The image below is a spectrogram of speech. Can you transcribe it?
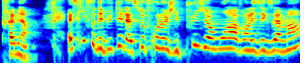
Très bien. Est-ce qu'il faut débuter la sophrologie plusieurs mois avant les examens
